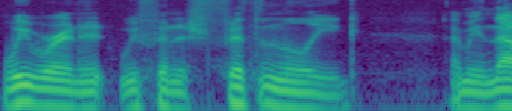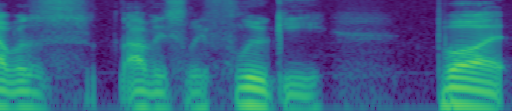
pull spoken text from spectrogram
we were in it, we finished fifth in the league. I mean, that was obviously fluky, but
